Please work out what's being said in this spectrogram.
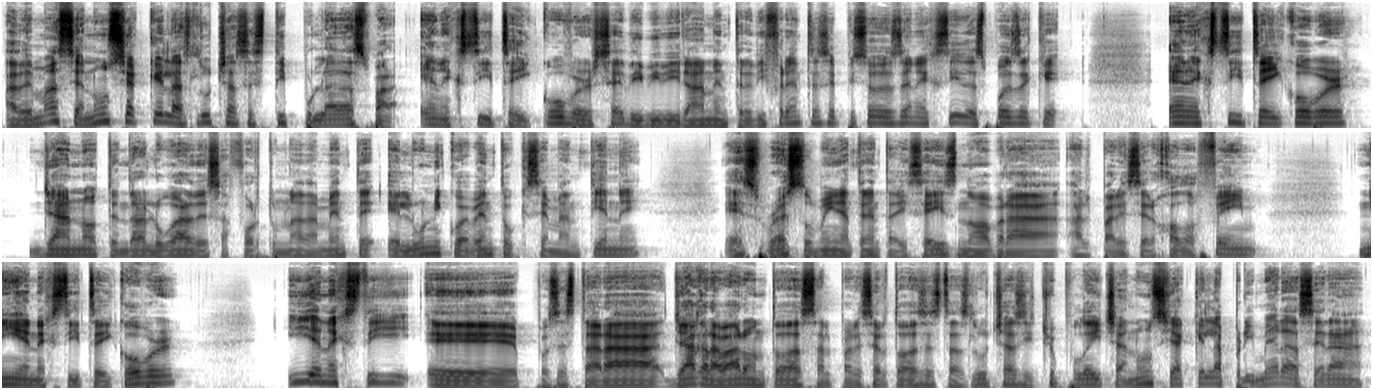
además, se anuncia que las luchas estipuladas para NXT Takeover se dividirán entre diferentes episodios de NXT después de que NXT Takeover ya no tendrá lugar desafortunadamente. El único evento que se mantiene es WrestleMania 36, no habrá al parecer Hall of Fame ni NXT Takeover. Y NXT, eh, pues estará. Ya grabaron todas, al parecer, todas estas luchas. Y Triple H anuncia que la primera será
